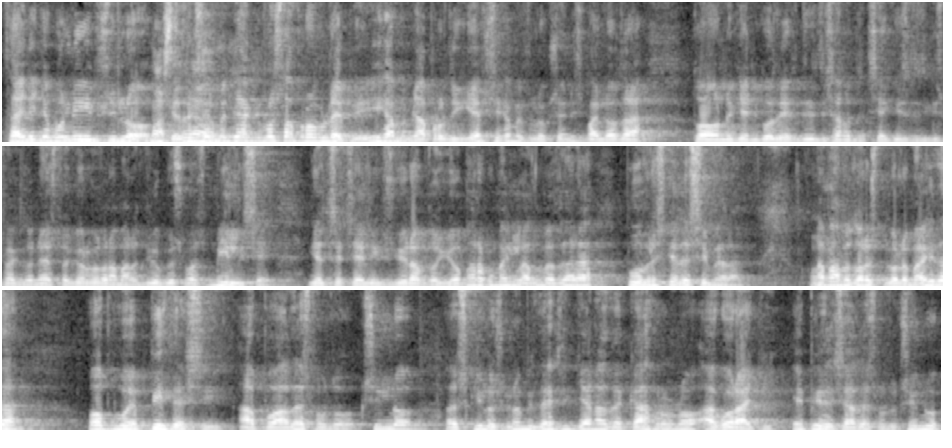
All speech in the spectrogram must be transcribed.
θα είναι και πολύ υψηλό. Μάλιστα, και δεν ξέρουμε ναι. τι ακριβώς θα προβλέπει. Είχαμε μια πρώτη γεύση, είχαμε φιλοξενήσει παλιότερα τον Γενικό Διευθυντή της Αναπτυξιακής Δυτικής Μακεδονίας, τον Γιώργο Δραμαρατζή, ο οποίος μας μίλησε για τις εξελίξεις γύρω από το γεωπάρκο. Μένει να δούμε βέβαια πού βρίσκεται σήμερα. Να πάμε τώρα στην Πτολεμαίδα, όπου επίθεση από αδέσποτο ξύλο, ε, σκύλο συγγνώμη, δέχτηκε ένα δεκάχρονο αγοράκι. Επίθεση αδέσποτου ξύλου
